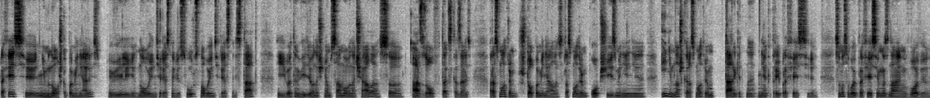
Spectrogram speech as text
Профессии немножко поменялись, ввели новый интересный ресурс, новый интересный стат. И в этом видео начнем с самого начала, с азов, так сказать. Рассмотрим, что поменялось, рассмотрим общие изменения и немножко рассмотрим таргетно некоторые профессии. Само собой, профессии мы знаем в Вове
